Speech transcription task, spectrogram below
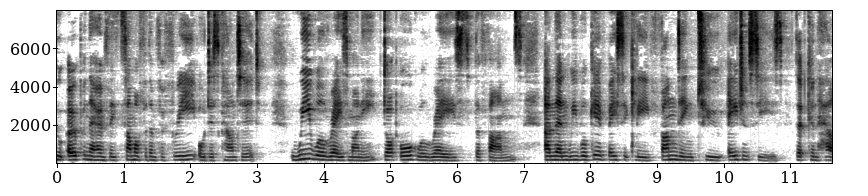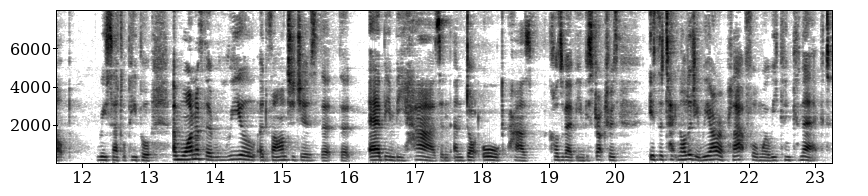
who open their homes. They, some offer them for free or discounted. We will raise money. .org will raise the funds, and then we will give basically funding to agencies that can help resettle people. And one of the real advantages that that Airbnb has and, and .org has because of Airbnb structures is the technology. We are a platform where we can connect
